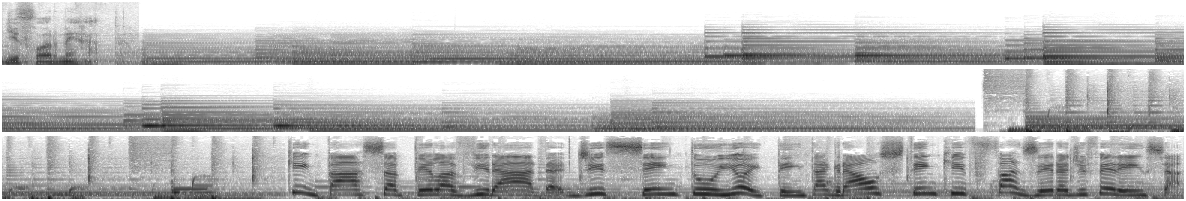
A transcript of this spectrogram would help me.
de forma errada. Passa pela virada de 180 graus tem que fazer a diferença.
